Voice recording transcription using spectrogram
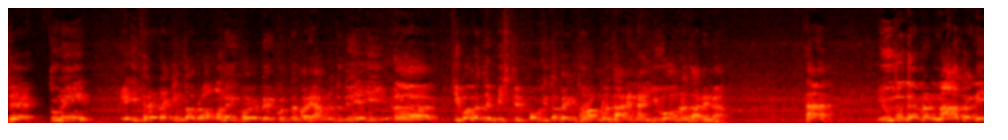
যে তুমি এই থেরাটা কিন্তু আমরা অনেক ভাবে বের করতে পারি। আমরা যদি এই কি বলে যে বৃষ্টির প্রকৃত বেগ ধরো আমরা জানি না ইউ আমরা জানি না। হ্যাঁ? ইউ যদি আমরা না জানি,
